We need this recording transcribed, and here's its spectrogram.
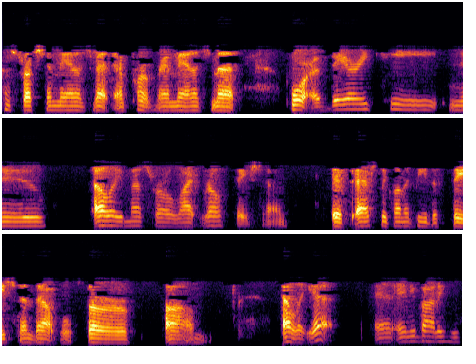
construction management and program management for a very key new LA Metro light rail station. It's actually going to be the station that will serve um, LAX and anybody who's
